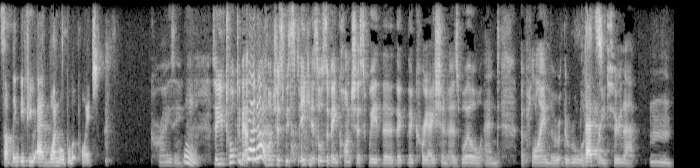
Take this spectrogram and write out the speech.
something if you add one more bullet point. Crazy. So you've talked about. Yeah, being conscious with speaking. It's also being conscious with the, the, the creation as well and applying the, the rule of That's- three to that. Mm.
